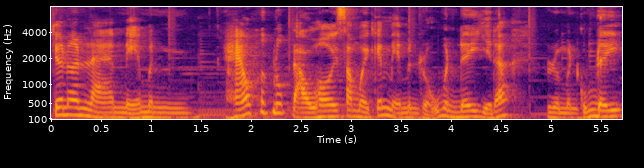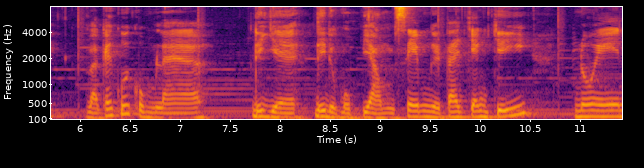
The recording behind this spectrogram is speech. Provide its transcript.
cho nên là mẹ mình háo hức lúc đầu thôi xong rồi cái mẹ mình rủ mình đi vậy đó. Rồi mình cũng đi. Và cái cuối cùng là đi về đi được một vòng xem người ta trang trí Noel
